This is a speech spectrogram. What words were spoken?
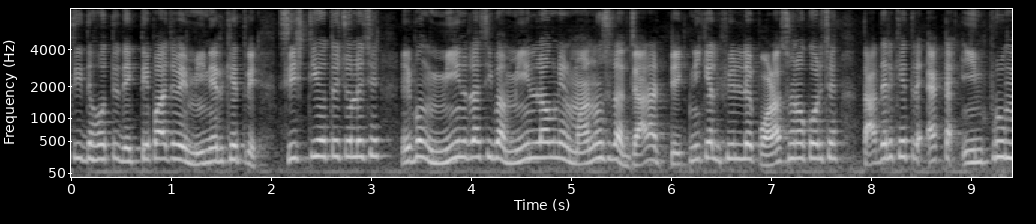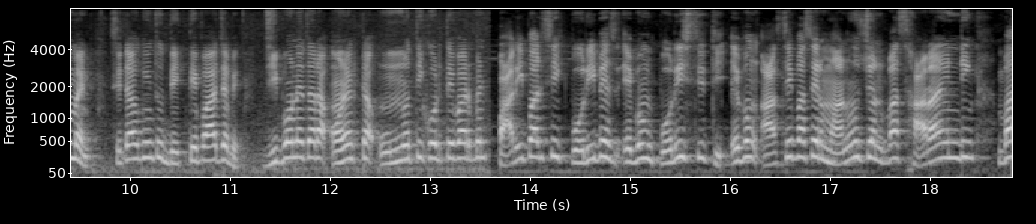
বাড়তি হতে দেখতে পাওয়া যাবে মিনের ক্ষেত্রে সৃষ্টি হতে চলেছে এবং মিন রাশি বা মিন লগ্নের মানুষরা যারা টেকনিক্যাল ফিল্ডে পড়াশুনো করছে, তাদের ক্ষেত্রে একটা ইমপ্রুভমেন্ট সেটাও কিন্তু দেখতে পাওয়া যাবে। জীবনে তারা অনেকটা উন্নতি করতে পারবেন। পারিপার্শ্বিক পরিবেশ এবং পরিস্থিতি এবং আশেপাশের মানুষজন বা সারাউন্ডিং বা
